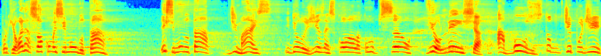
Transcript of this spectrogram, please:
Porque olha só como esse mundo está. Esse mundo está demais. Ideologias na escola, corrupção, violência, abusos, todo tipo de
